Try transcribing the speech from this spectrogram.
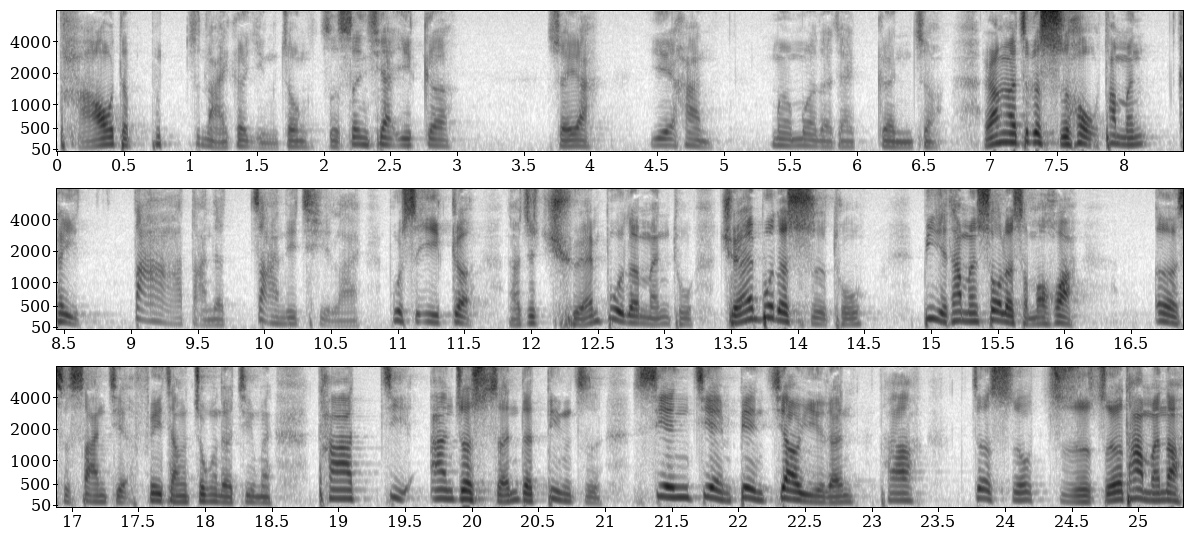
逃的不知哪一个影中，只剩下一个谁呀？约翰默默的在跟着。然而这个时候，他们可以。”大胆的站立起来，不是一个，乃是全部的门徒，全部的使徒，并且他们说了什么话？二十三节非常重要的经文，他既按照神的定旨，先见便教育人，他这时候指责他们呢，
